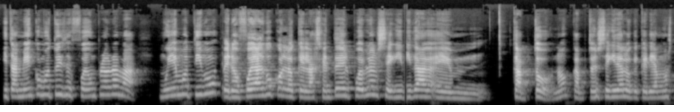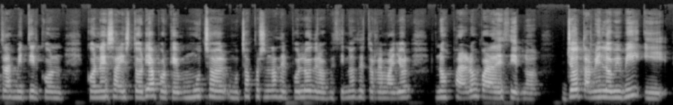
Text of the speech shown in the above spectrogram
Y también, como tú dices, fue un programa muy emotivo, pero fue algo con lo que la gente del pueblo enseguida em, captó, ¿no? Captó enseguida lo que queríamos transmitir con, con esa historia, porque muchas muchas personas del pueblo, de los vecinos de Torremayor, nos pararon para decirnos, yo también lo viví y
